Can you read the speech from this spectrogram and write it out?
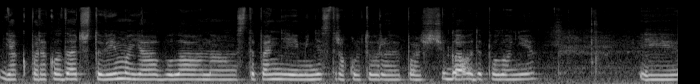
як перекладач Товіма я була на стипендії міністра культури Польщі Гауди Полонія. І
